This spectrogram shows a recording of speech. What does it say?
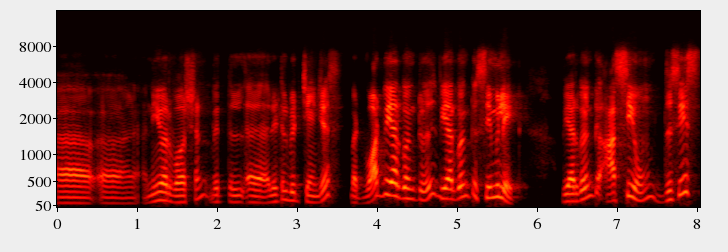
newer version with a uh, little bit changes. But what we are going to do is we are going to simulate. We are going to assume this is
